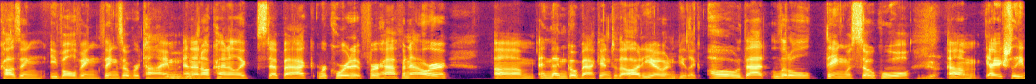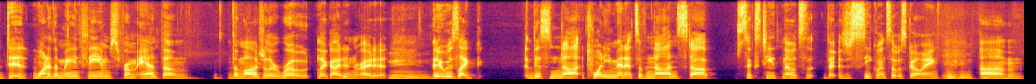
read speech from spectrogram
causing evolving things over time. And then I'll kind of like step back, record it for half an hour. Um, and then go back into the audio and be like, oh, that little thing was so cool. Yeah. Um, I actually did one of the main themes from Anthem, the modular wrote. Like I didn't write it. Mm. It was like this not 20 minutes of nonstop 16th notes that, that is a sequence that was going. Mm-hmm. Um,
